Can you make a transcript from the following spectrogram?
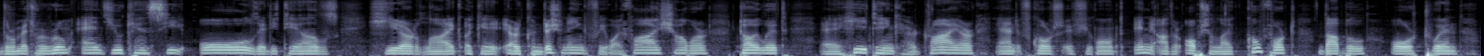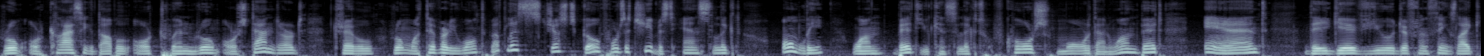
dormitory room and you can see all the details here like okay air conditioning free wi-fi shower toilet Uh, heating hair dryer and of course if you want any other option like comfort double or twin room or classic double or twin room or standard treble room whatever you want but let's just go for the cheapest and select only one bed. You can select of course more than one bed and they give you different things like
